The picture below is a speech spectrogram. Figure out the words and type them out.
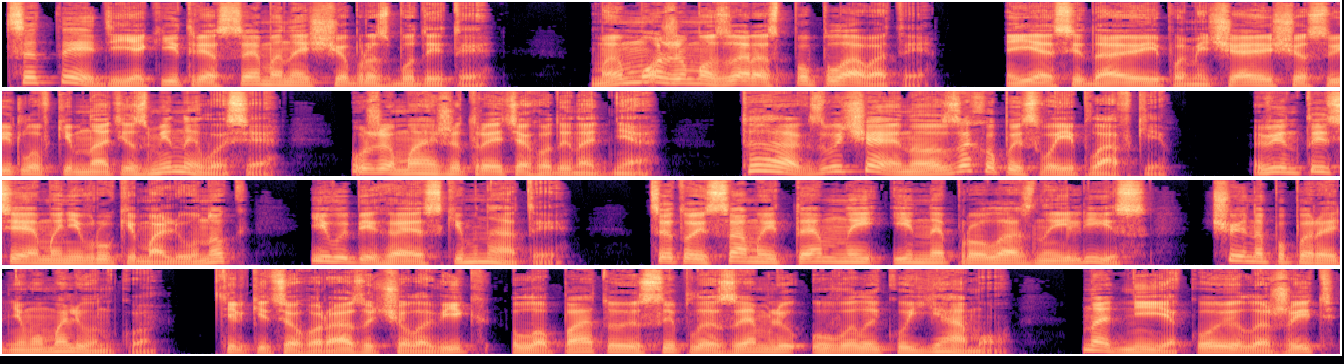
це Теді, який трясе мене, щоб розбудити. Ми можемо зараз поплавати. Я сідаю і помічаю, що світло в кімнаті змінилося уже майже третя година дня. Так, звичайно, захопи свої плавки. Він тицяє мені в руки малюнок і вибігає з кімнати. Це той самий темний і непролазний ліс, що й на попередньому малюнку. Тільки цього разу чоловік лопатою сипле землю у велику яму, на дні якої лежить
